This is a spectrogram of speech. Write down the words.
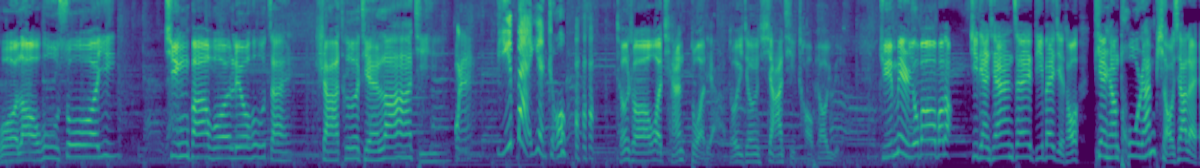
我老无所依，请把我留在沙特捡垃圾。迪拜眼中。听说我钱多的都已经下起钞票雨了。据《每日邮报》报道，几天前在迪拜街头，天上突然飘下来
